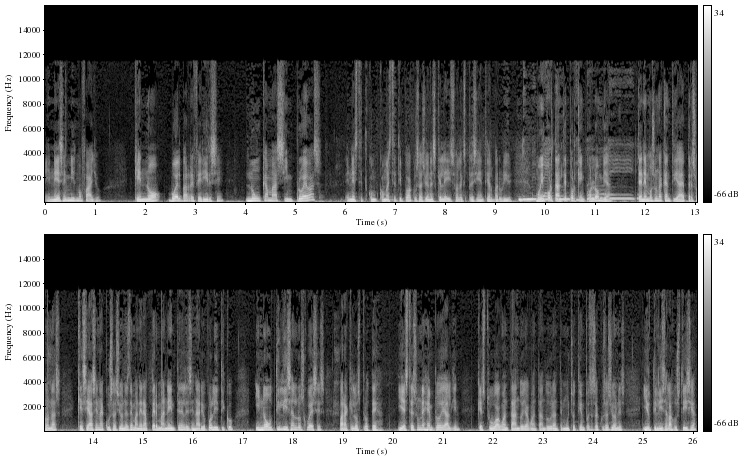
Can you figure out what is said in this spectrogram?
en ese mismo fallo, que no vuelva a referirse nunca más sin pruebas en este como, como este tipo de acusaciones que le hizo al expresidente Álvaro Uribe. Muy importante porque en Colombia tenemos una cantidad de personas que se hacen acusaciones de manera permanente en el escenario político y no utilizan los jueces para que los proteja. Y este es un ejemplo de alguien que estuvo aguantando y aguantando durante mucho tiempo esas acusaciones y utiliza la justicia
